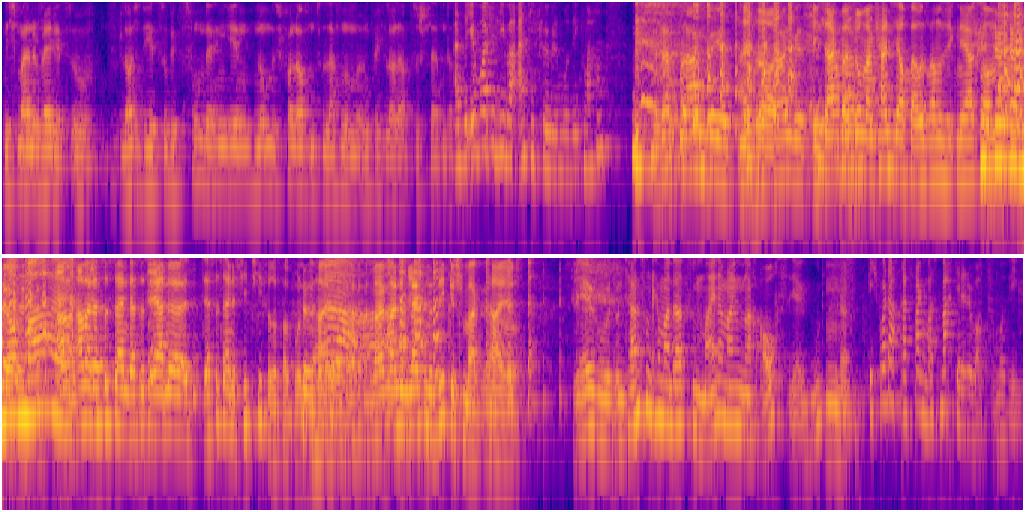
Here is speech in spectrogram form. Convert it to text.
nicht meine Welt. Jetzt so Leute, die jetzt so gezwungen dahin gehen, nur um sich volllaufen zu lassen, um irgendwelche Leute abzuschleppen. also ihr wolltet lieber Anti-Vögel-Musik machen? Das sagen wir jetzt nicht. Also, wir jetzt ich nicht, sag mal so, man kann sich auch bei unserer Musik näher kommen. Normal. Aber, aber, das, ist ein, das ist eher eine, das ist eine viel tiefere Verbundenheit, ja. weil man den gleichen Musikgeschmack teilt. Sehr gut. Und tanzen kann man dazu meiner Meinung nach auch sehr gut. Ja. Ich wollte auch gerade fragen, was macht ihr denn überhaupt für Musik?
